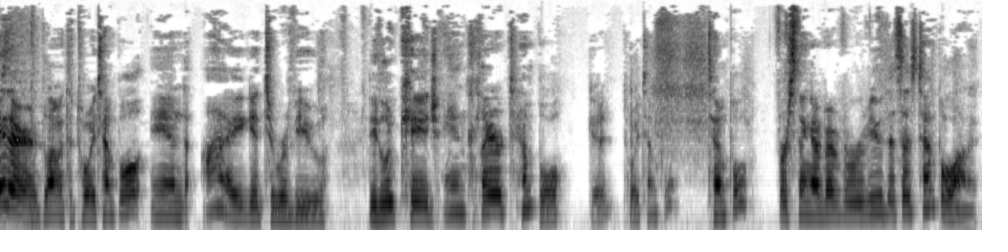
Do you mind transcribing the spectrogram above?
Hey there, Glenn with the Toy Temple, and I get to review the Luke Cage and Claire Temple. Get it? Toy Temple? Temple? First thing I've ever reviewed that says Temple on it.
